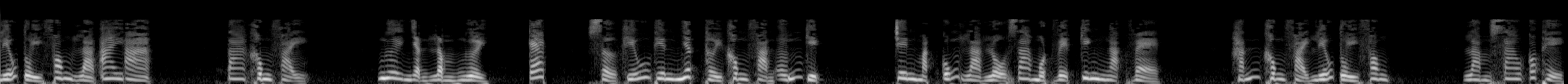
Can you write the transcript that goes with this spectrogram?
l i ễ u tùy phong là ai à, ta không phải, ngươi nhận lầm người, két, sở khiếu thiên nhất thời không phản ứng kịp, trên mặt cũng là lộ ra một vệt kinh ngạc vẻ, hắn không phải l i ễ u tùy phong, làm sao có thể,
